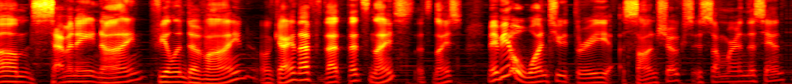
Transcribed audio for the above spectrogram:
Um, seven, eight, nine, feeling divine. Okay, that that that's nice. That's nice. Maybe a one, two, three Sanshokes is somewhere in this hand.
